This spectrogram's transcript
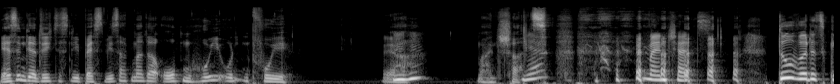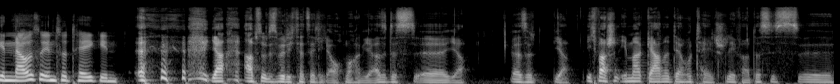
Ja, sind ja natürlich, das sind die besten. Wie sagt man da? Oben Hui, unten Pfui. Ja, mein Schatz. Ja. Mein Schatz. Du würdest genauso ins Hotel gehen. Ja, absolut, das würde ich tatsächlich auch machen, ja. Also das, äh, ja. Also, ja. Ich war schon immer gerne der Hotelschläfer. Das ist, äh,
